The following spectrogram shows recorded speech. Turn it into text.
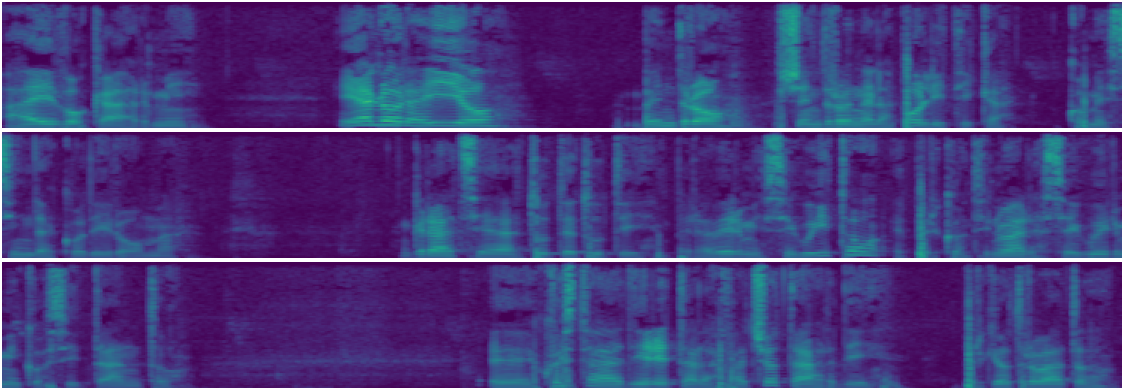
a evocarmi. E allora io vendrò scendrò nella politica come sindaco di roma grazie a tutte e tutti per avermi seguito e per continuare a seguirmi così tanto. Eh, questa diretta la faccio tardi perché ho trovato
